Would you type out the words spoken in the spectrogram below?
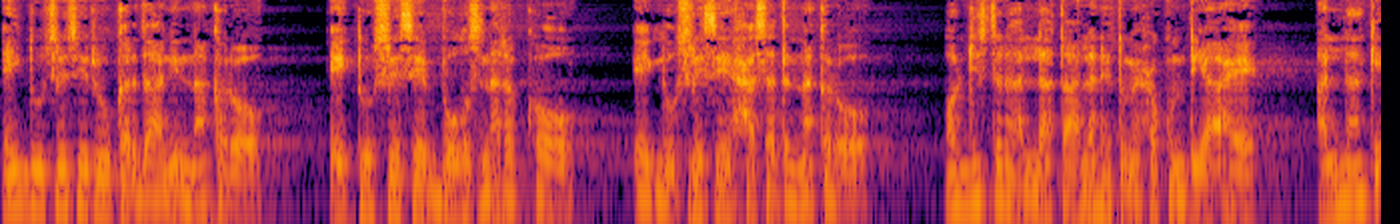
ایک دوسرے سے رو کردانی نہ کرو۔ ایک دوسرے سے بغض نہ رکھو۔ ایک دوسرے سے حسد نہ کرو۔ اور جس طرح اللہ تعالیٰ نے تمہیں حکم دیا ہے، اللہ کے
